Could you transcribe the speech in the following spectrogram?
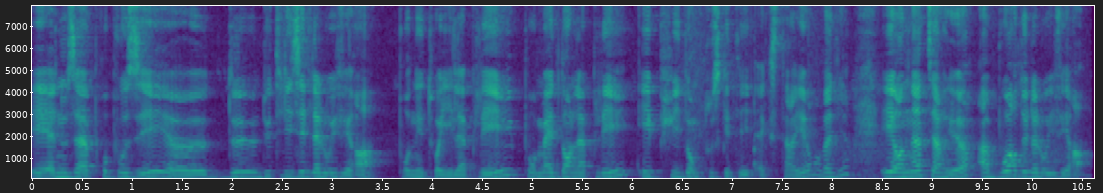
Et elle nous a proposé euh, de, d'utiliser de l'aloe vera pour nettoyer la plaie, pour mettre dans la plaie, et puis donc tout ce qui était extérieur, on va dire, et en intérieur, à boire de l'aloe vera.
